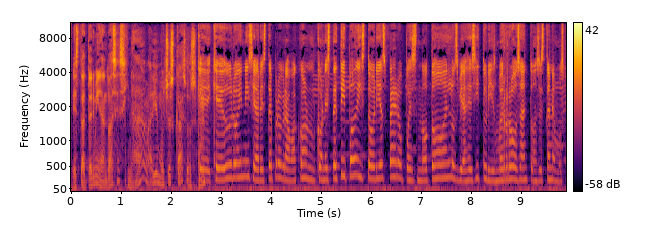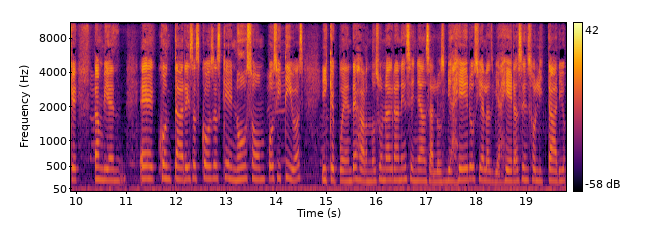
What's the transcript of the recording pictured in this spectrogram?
está terminando asesinada, Mario, en muchos casos. ¿m? Qué, duro iniciar este programa con, con este tipo de historias, pero pues no todo en los viajes y turismo es rosa, entonces tenemos que también eh, contar esas cosas que no son positivas y que pueden dejarnos una gran enseñanza a los viajeros y a las viajeras en solitario.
